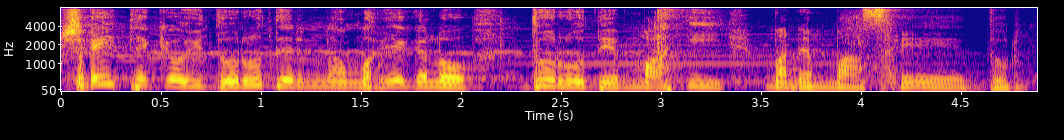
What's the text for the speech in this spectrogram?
সেই থেকে ওই দরুদের নাম হয়ে গেল দরুদে মাহি মানে মাছে দরুদ।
